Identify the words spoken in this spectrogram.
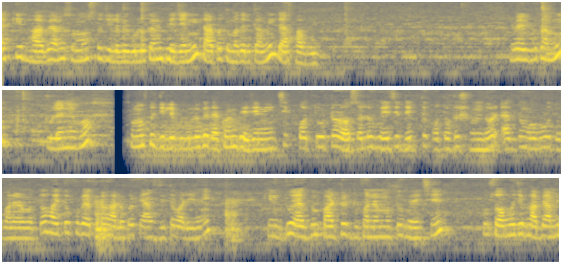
একইভাবে আমি সমস্ত জিলেপিগুলোকে আমি ভেজে নিই, তারপর তোমাদেরকে আমি দেখাবো। এবার এগুলোকে আমি তুলে নেব। সমস্ত জিলিপিগুলোকে দেখো, আমি ভেজে নিয়েছি। কতটা রসালো হয়েছে, দেখতে কতটা সুন্দর। একদম ওভু দোকানের মতো। হয়তো খুব একটা ভালো করে পেঁয়াজ দিতে পারিনি, কিন্তু একদম পারফেক্ট দোকানের মতো হয়েছে। খুব সহজেভাবে আমি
